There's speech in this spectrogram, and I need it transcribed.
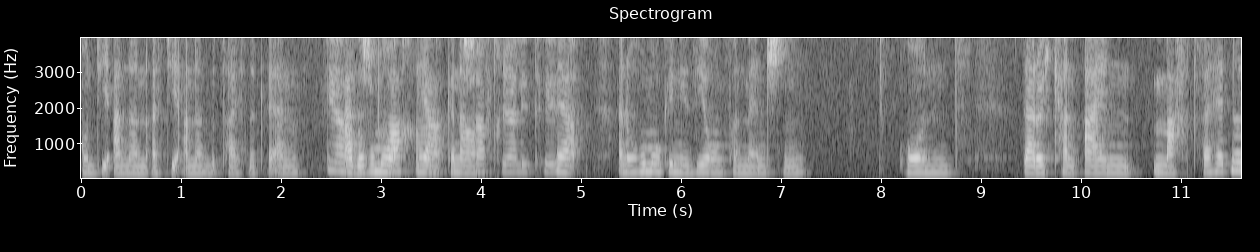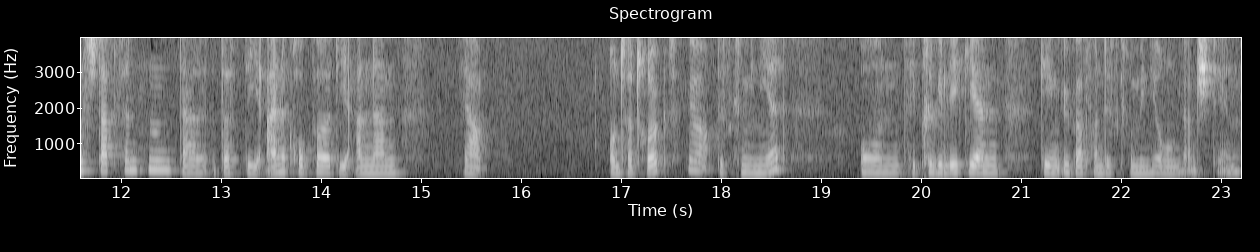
und die anderen als die anderen bezeichnet werden. Ja, also Homo Sprache ja, genau. schafft Realität. Ja, eine Homogenisierung von Menschen. Und dadurch kann ein Machtverhältnis stattfinden, da, dass die eine Gruppe die anderen ja, unterdrückt, ja. diskriminiert und die Privilegien gegenüber von Diskriminierung dann stehen.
